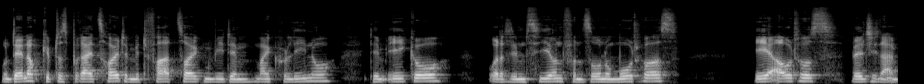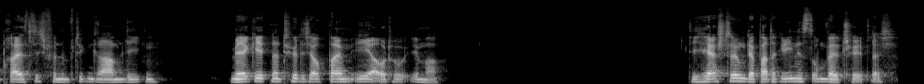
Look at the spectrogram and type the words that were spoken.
Und dennoch gibt es bereits heute mit Fahrzeugen wie dem Microlino, dem Ego oder dem Sion von Sono Motors E-Autos, welche in einem preislich vernünftigen Rahmen liegen. Mehr geht natürlich auch beim E-Auto immer. Die Herstellung der Batterien ist umweltschädlich.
